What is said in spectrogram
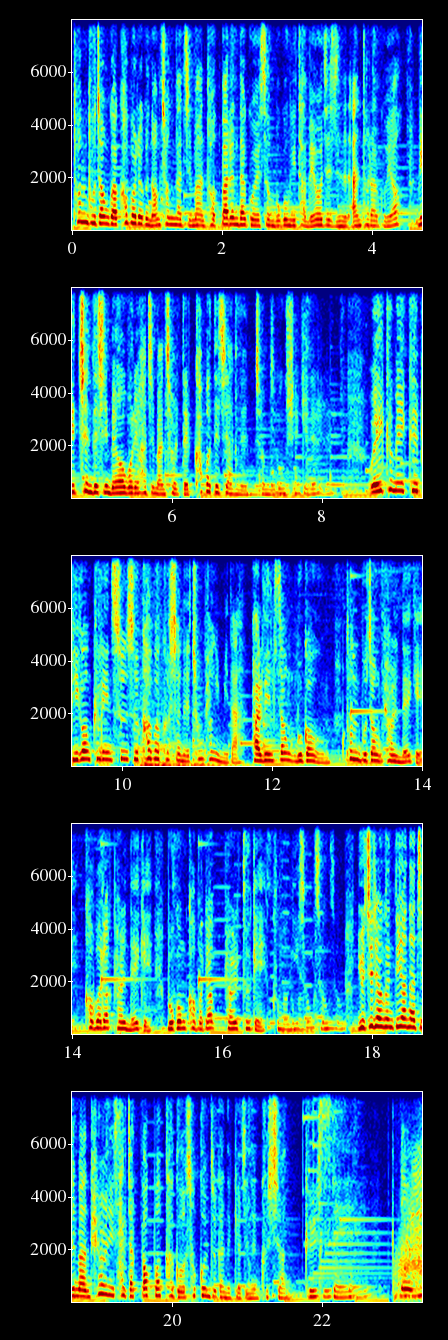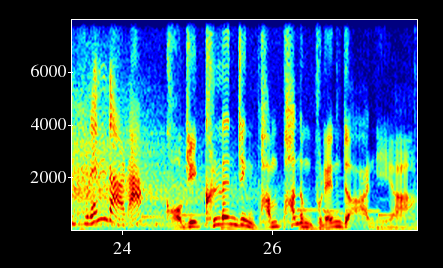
톤 보정과 커버력은 엄청나지만 덧바른다고 해서 모공이 다 메워지지는 않더라고요 미친 듯이 메워보려 하지만 절대 커버되지 않는 저 모공 쉐기들 웨이크메이크 비건 클린 순수 커버 쿠션의 총평입니다. 발림성 무거움, 톤 보정 별 4개, 커버력 별 4개, 모공 커버력 별 2개, 구멍이 송송. 유지력은 뛰어나지만 표현이 살짝 뻑뻑하고 속건조가 느껴지는 쿠션. 글쎄. 너 이 브랜드 알아? 거기 클렌징 balm 파는 브랜드 아니야.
